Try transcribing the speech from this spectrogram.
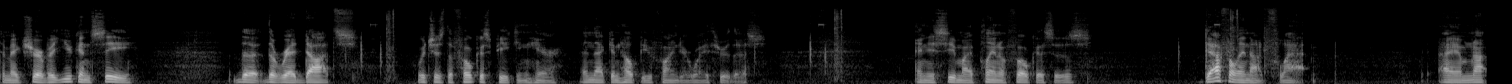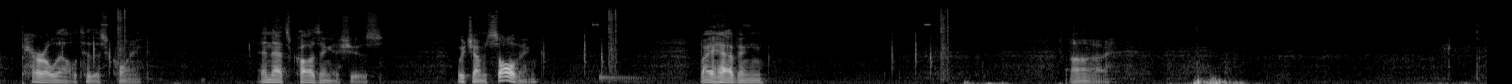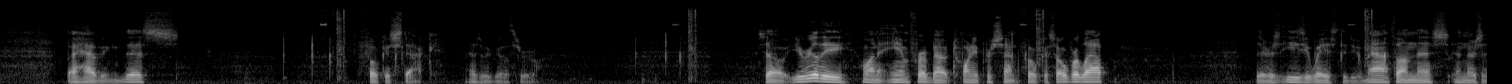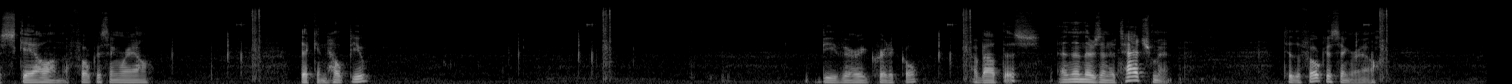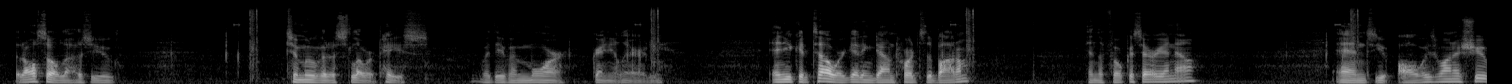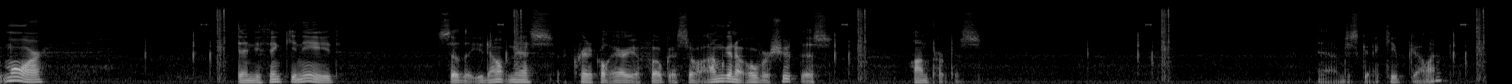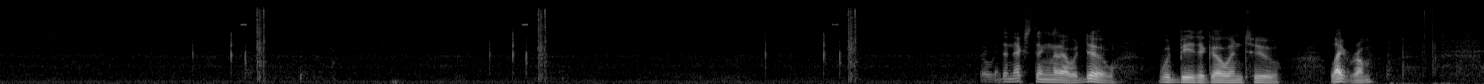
to make sure, but you can see the the red dots which is the focus peaking here, and that can help you find your way through this. And you see my plane of focus is definitely not flat. I am not parallel to this coin. And that's causing issues, which I'm solving by having uh, by having this focus stack as we go through. So you really want to aim for about 20% focus overlap. There's easy ways to do math on this, and there's a scale on the focusing rail that can help you. Be very critical about this. And then there's an attachment to the focusing rail that also allows you to move at a slower pace with even more granularity. And you can tell we're getting down towards the bottom in the focus area now. And you always want to shoot more than you think you need so that you don't miss a critical area of focus. So I'm going to overshoot this on purpose. And I'm just going to keep going. the next thing that I would do would be to go into Lightroom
